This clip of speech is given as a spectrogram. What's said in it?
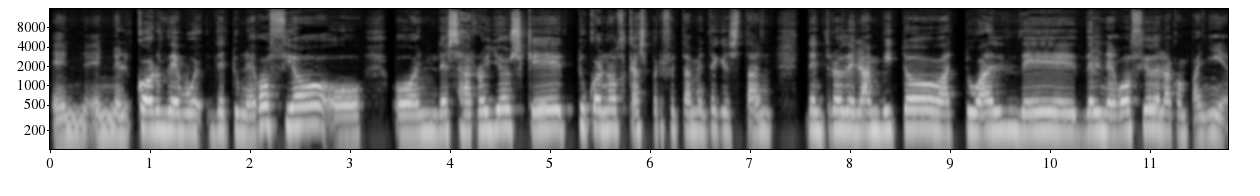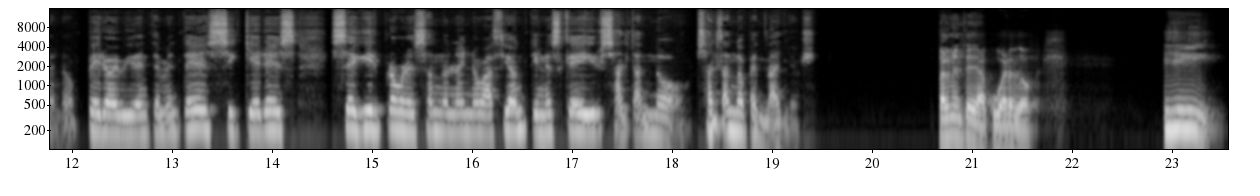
en, el core de, tu negocio o, en desarrollos que tú conozcas perfectamente que están dentro del ámbito actual del negocio de la compañía. ¿no? Pero evidentemente si quieres seguir progresando en la innovación tienes que ir saltando, saltando. Totalmente de acuerdo. Y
